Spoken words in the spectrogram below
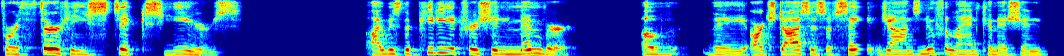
for 36 years. I was the pediatrician member of the Archdiocese of St. John's Newfoundland Commission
